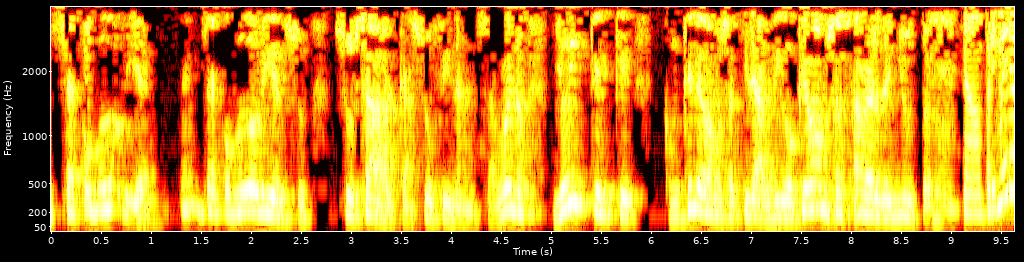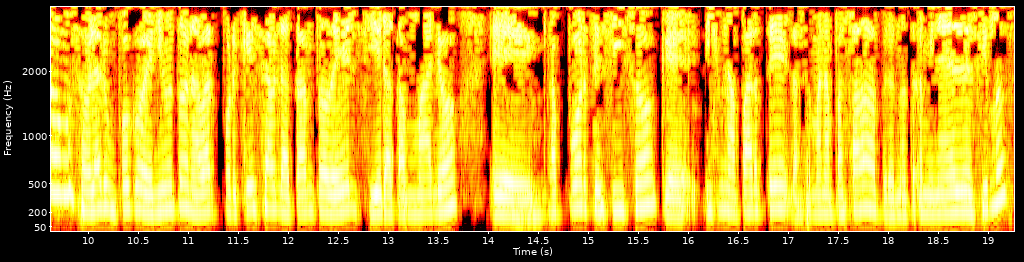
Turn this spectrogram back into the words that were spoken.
se acomodó bien. ¿Eh? se acomodó bien su, sus arcas, su finanza. Bueno, ¿y hoy qué, qué, con qué le vamos a tirar? Digo, ¿qué vamos a saber de Newton No, primero vamos a hablar un poco de Newton, a ver por qué se habla tanto de él, si era tan malo, eh, qué aportes hizo, que dije una parte la semana pasada, pero no terminé de decirlos.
